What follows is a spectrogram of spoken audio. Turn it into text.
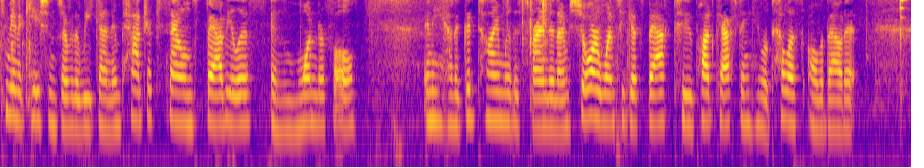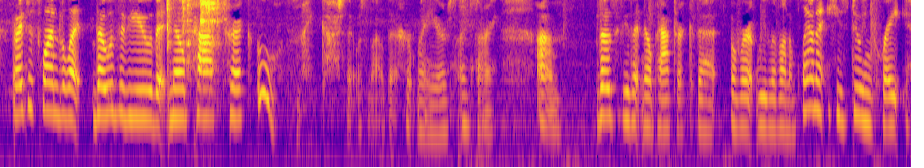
communications over the weekend, and Patrick sounds fabulous and wonderful. And he had a good time with his friend, and I'm sure once he gets back to podcasting, he will tell us all about it. But I just wanted to let those of you that know Patrick, ooh, gosh, that was loud. That hurt my ears. I'm sorry. Um, those of you that know Patrick, that over at We Live on a Planet, he's doing great.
